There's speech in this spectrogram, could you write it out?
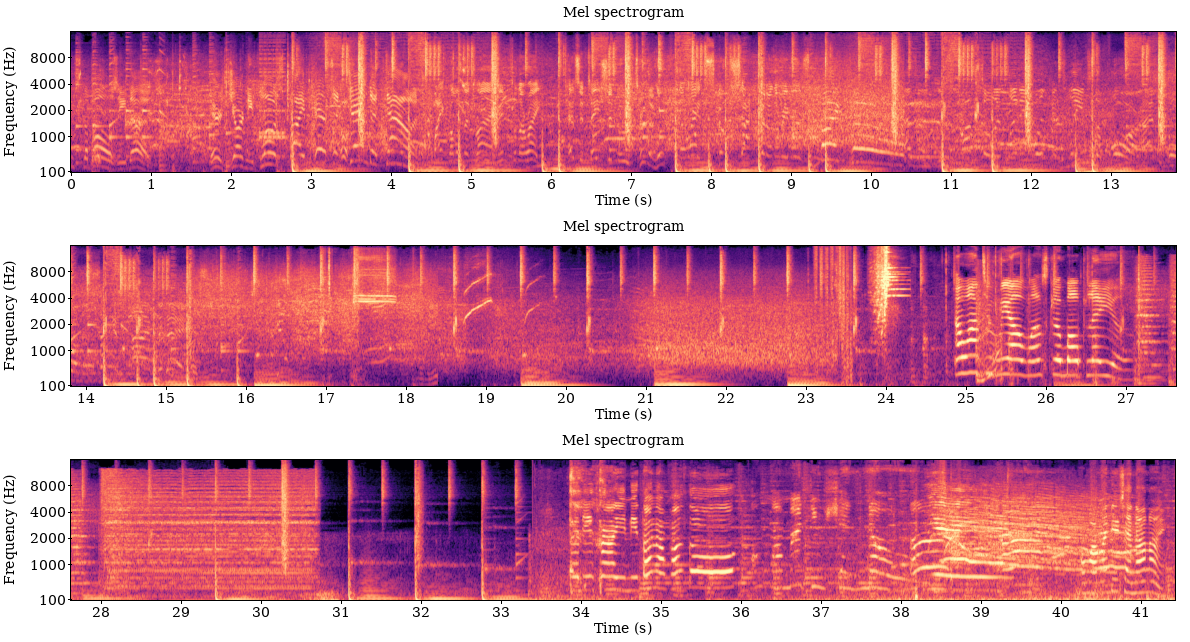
against the Bulls. He does. Here's Jordan. He blows by Pearson. Jammed it down. Michael on the drive, in from the right. Hesitation move to the hoop for the right. Scoop shot, good on the reverse. Michael! Russell and ค่ะยินดีต้อนรับเข้าสู่ Oh, Mama, you should know. เอามามาดีชแนลหน่อยโ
